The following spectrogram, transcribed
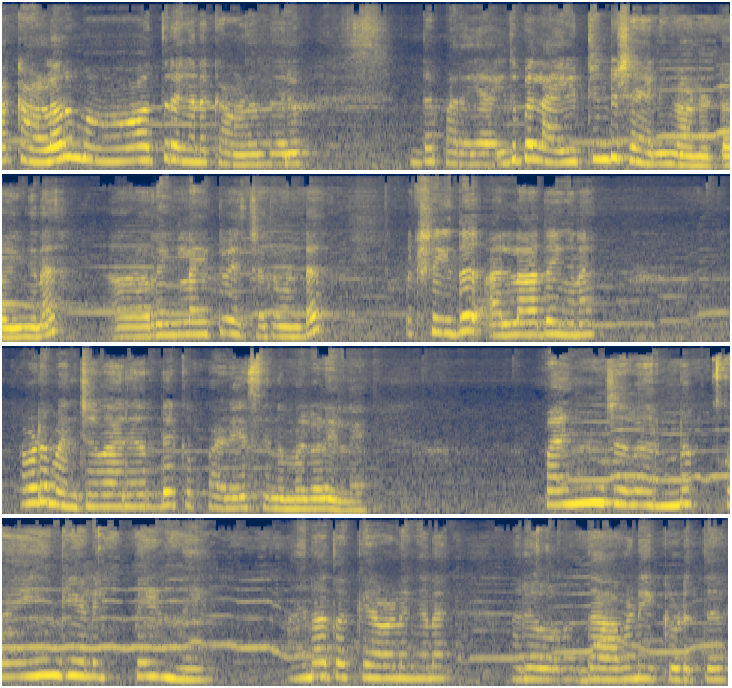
ആ കളർ മാത്രം ഇങ്ങനെ കാണുന്നൊരു എന്താ പറയുക ഇതിപ്പോൾ ലൈറ്റിന്റെ ഷൈനിങ് ആണ് കേട്ടോ ഇങ്ങനെ റിംഗ് ലൈറ്റ് വെച്ചതുകൊണ്ട്. പക്ഷേ ഇത് അല്ലാതെ ഇങ്ങനെ നമ്മുടെ മഞ്ജുവാര്യരുടെ ഒക്കെ പഴയ സിനിമകളില്ലേ? പഞ്ചവർണ പൈങ്കിളി പെണ്ണ് അതിനകത്തൊക്കെ അവളിങ്ങനെ ഒരു ധാവണയൊക്കെ കൊടുത്ത്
